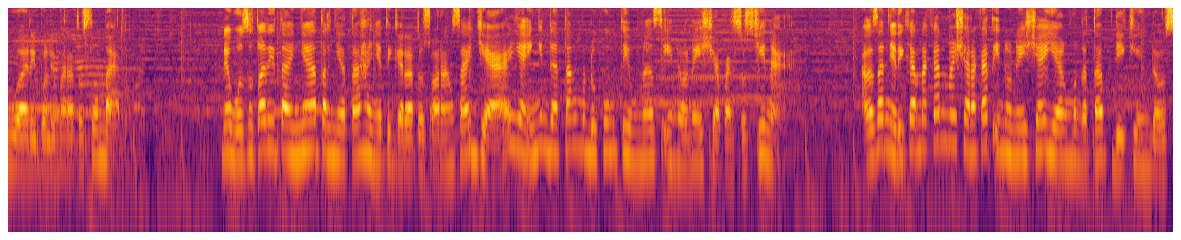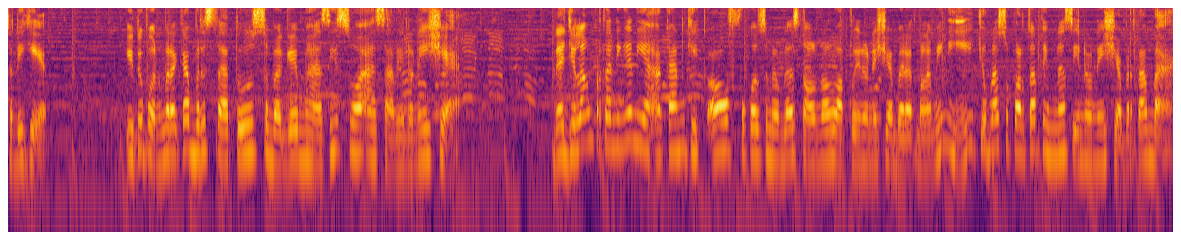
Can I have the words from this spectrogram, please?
2.500 lembar. Namun setelah ditanya, ternyata hanya 300 orang saja yang ingin datang mendukung timnas Indonesia versus Cina. Alasannya dikarenakan masyarakat Indonesia yang menetap di Qingdao sedikit. Itu pun mereka berstatus sebagai mahasiswa asal Indonesia. Nah, jelang pertandingan yang akan kick off pukul 19.00 waktu Indonesia Barat malam ini, jumlah supporter timnas Indonesia bertambah.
